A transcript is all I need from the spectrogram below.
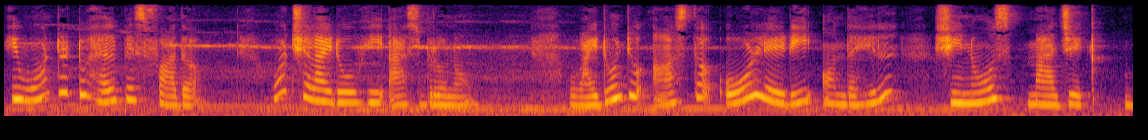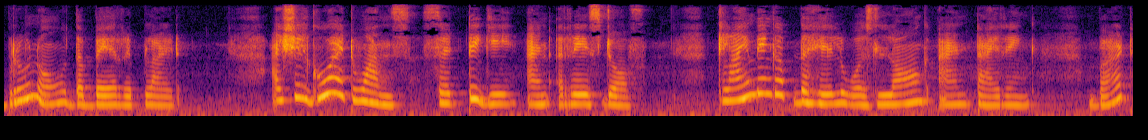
He wanted to help his father. What shall I do? he asked Bruno. Why don't you ask the old lady on the hill? She knows magic. Bruno the bear replied. I shall go at once, said Tiggy and raced off. Climbing up the hill was long and tiring, but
